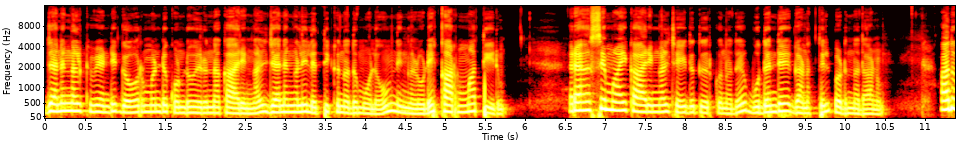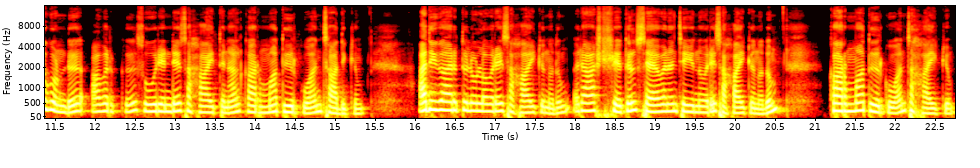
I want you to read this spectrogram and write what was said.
ജനങ്ങൾക്ക് വേണ്ടി ഗവൺമെന്റ് കൊണ്ടുവരുന്ന കാര്യങ്ങൾ ജനങ്ങളിൽ എത്തിക്കുന്നത് മൂലവും നിങ്ങളുടെ കർമ്മ തീരും. രഹസ്യമായി കാര്യങ്ങൾ ചെയ്തു തീർക്കുന്നത് ബുധന്റെ ഗണത്തിൽ പെടുന്നതാണ്. അതുകൊണ്ട് അവർക്ക് സൂര്യന്റെ സഹായത്തിനാൽ കർമ്മ തീർക്കുവാൻ സാധിക്കും. അധികാരത്തിലുള്ളവരെ സഹായിക്കുന്നതും രാഷ്ട്രീയത്തിൽ സേവനം ചെയ്യുന്നവരെ സഹായിക്കുന്നതും കർമ്മ തീർക്കുവാൻ സഹായിക്കും.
